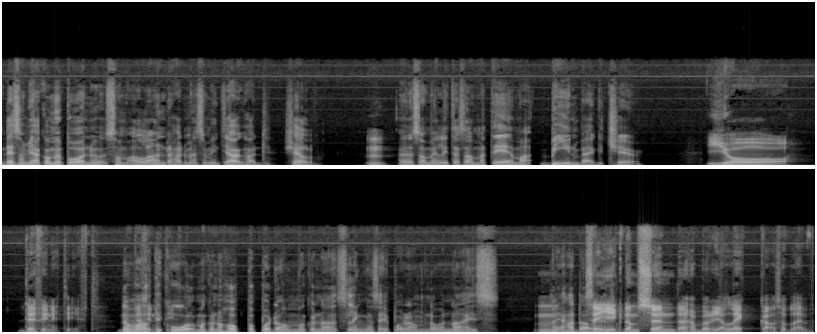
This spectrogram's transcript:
Det som jag kommer på nu, som alla andra hade, men som inte jag hade själv, Mm. eh, som är lite samma tema, beanbag chair. Jo, definitivt. De var alltid Definitivt. cool, man kunde hoppa på dem, man kunde slänga sig på dem, de var nice. Mm. Men jag hade Sen gick så. de sönder och började läcka och så blev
